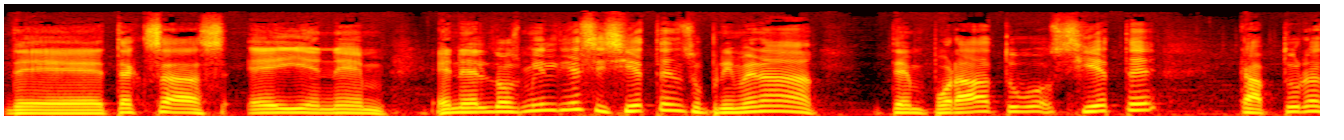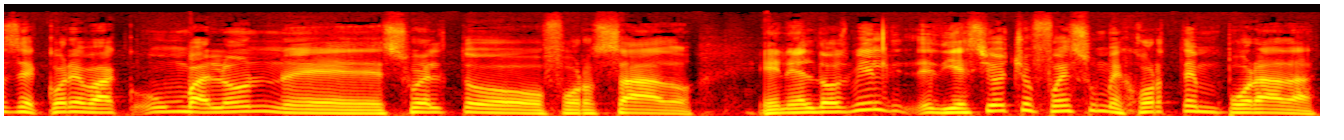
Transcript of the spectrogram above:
de Texas AM. En el 2017, en su primera temporada, tuvo siete capturas de coreback, un balón eh, suelto forzado. En el 2018 fue su mejor temporada,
